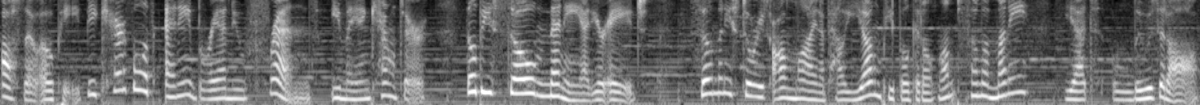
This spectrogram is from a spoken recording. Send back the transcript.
Also, OP, be careful of any brand new friends you may encounter. There'll be so many at your age. So many stories online of how young people get a lump sum of money, yet lose it all.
